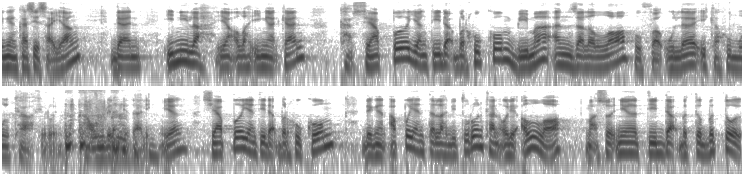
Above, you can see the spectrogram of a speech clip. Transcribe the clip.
dengan kasih sayang. Dan inilah yang Allah ingatkan siapa yang tidak berhukum bima anzalallahu faulaika humul kafirun. Auzubillahi ya. Siapa yang tidak berhukum dengan apa yang telah diturunkan oleh Allah maksudnya tidak betul-betul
